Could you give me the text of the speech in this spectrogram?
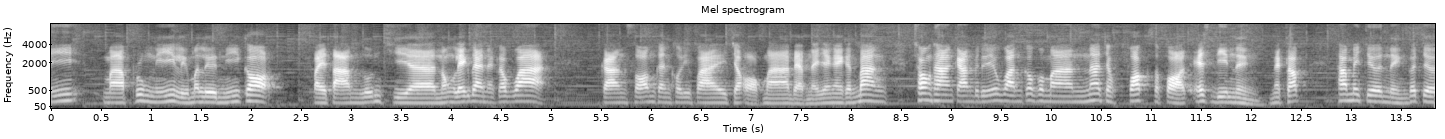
นี้มาพรุ่งนี้หรือมาลืนนี้ก็ ไปตามลุ้นเชียร์น้องเล็กได้นะครับว่า การซ้อมกันคอลี่ฟายจะออกมาแบบไหนยังไงกันบ้าง ช่องทางการไปดู F1 ก็ประมาณน่าจะ Fox Sport SD 1 นะครับถ้าไม่เจอ 1 ก็เจอ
